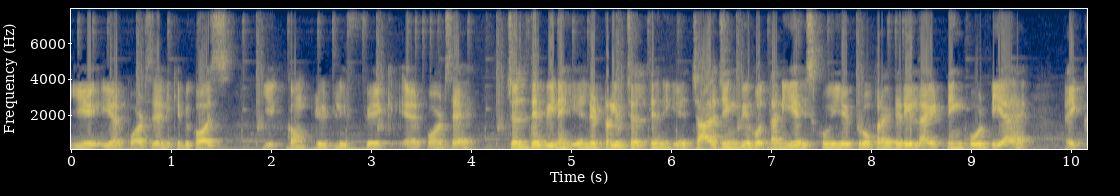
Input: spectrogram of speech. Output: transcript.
ये ईयरपॉड्स लेने की बिकॉज़ ये कम्प्लीटली फेक एयरपॉड्स है। चलते भी नहीं है लिटरली चलते नहीं है। चार्जिंग भी होता नहीं है। इसको ये प्रोपराइटरी लाइटनिंग पोर्ट दिया है। Like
